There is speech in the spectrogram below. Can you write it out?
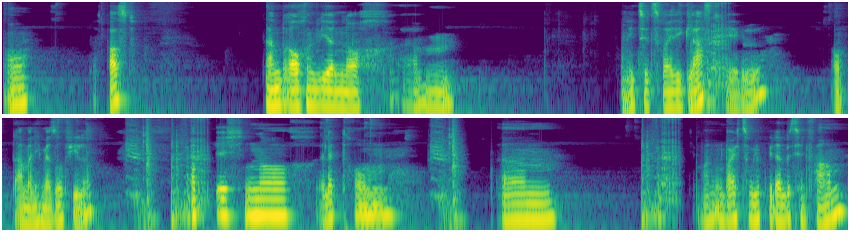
Oh, das passt. Dann brauchen wir noch ähm, von EC2 die Glaskabel. Oh, da haben wir nicht mehr so viele. Hab ich noch Elektrum. Ähm, Diamanten war ich zum Glück wieder ein bisschen farmen.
